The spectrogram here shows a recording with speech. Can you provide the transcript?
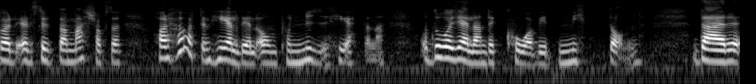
eller slutet av mars också, har hört en hel del om på nyheterna. Och då gällande covid-19. Där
